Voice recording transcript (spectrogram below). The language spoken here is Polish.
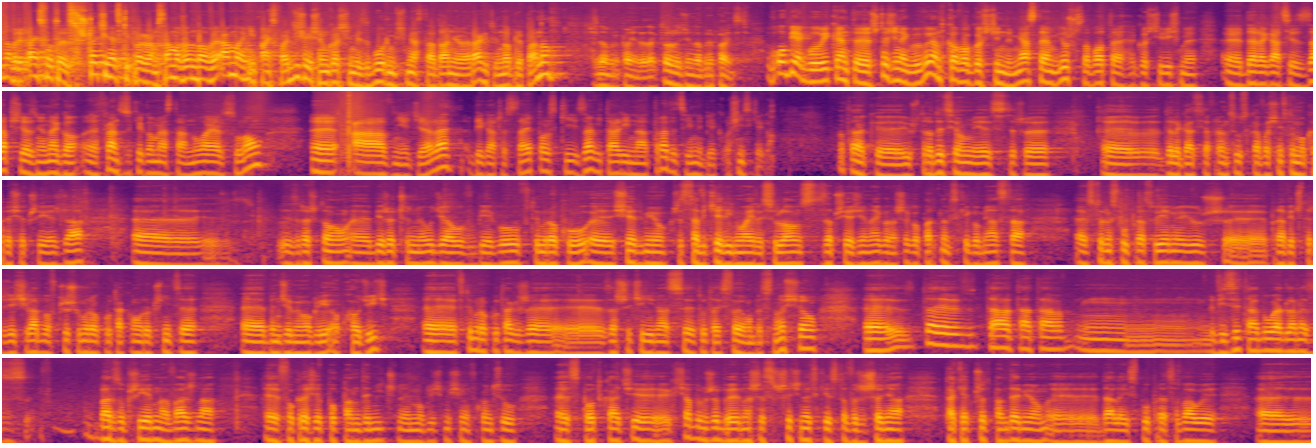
Dzień dobry Państwu, to jest Szczecinecki Program Samorządowy, a moim i Państwa dzisiejszym gościem jest burmistrz miasta Daniel Rak. Dzień dobry Panu. Dzień dobry Panie Redaktorze, dzień dobry Państwu. W ubiegły weekend Szczecinek był wyjątkowo gościnnym miastem. Już w sobotę gościliśmy e, delegację z zaprzyjaźnionego e, francuskiego miasta Noyelles-Soulon, e, a w niedzielę biegacze z całej Polski zawitali na tradycyjny bieg Osińskiego. No tak, e, już tradycją jest, że e, delegacja francuska właśnie w tym okresie przyjeżdża. Zresztą e, bierze czynny udział w biegu. W tym roku e, siedmiu przedstawicieli Noire-Soulon z zaprzyjaźnionego naszego partnerskiego miasta, e, z którym współpracujemy już prawie 40 lat, bo w przyszłym roku taką rocznicę będziemy mogli obchodzić. W tym roku także zaszczycili nas tutaj swoją obecnością. Ta, ta, ta mm, wizyta była dla nas bardzo przyjemna, ważna. E, W okresie popandemicznym mogliśmy się w końcu e, spotkać. E, Chciałbym, żeby nasze szczecineckie stowarzyszenia, tak jak przed pandemią, dalej współpracowały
